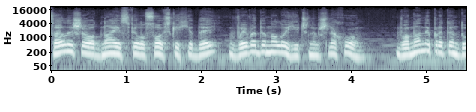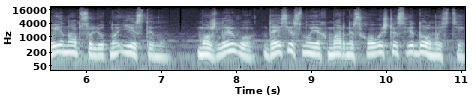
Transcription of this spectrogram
Це лише одна із філософських ідей, виведена логічним шляхом. Вона не претендує на абсолютну істину. Можливо, десь існує хмарне сховище свідомості,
